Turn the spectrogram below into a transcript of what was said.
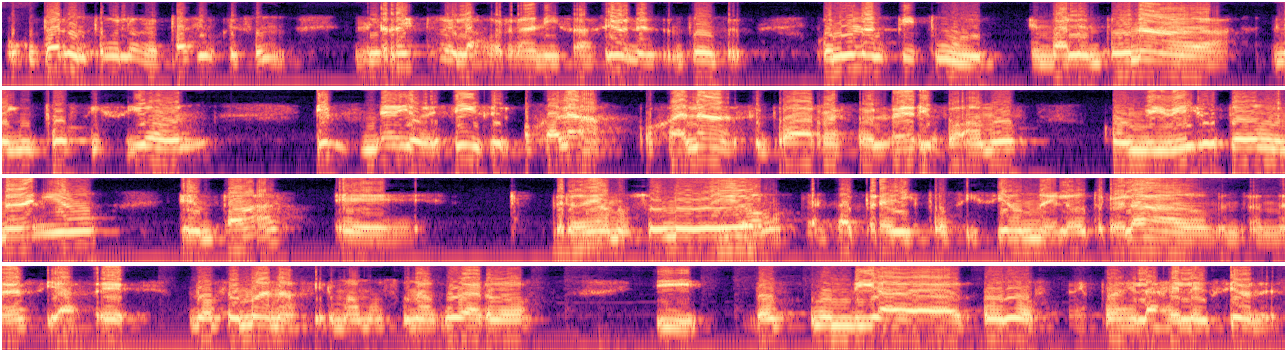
ocuparon todos los espacios que son del resto de las organizaciones. Entonces, con una actitud envalentonada de imposición, es medio difícil. Ojalá, ojalá se pueda resolver y podamos convivir todo un año en paz. Eh, pero digamos, yo no veo esta predisposición del otro lado, ¿me entendés? Si hace dos semanas firmamos un acuerdo y dos, un día o dos después de las elecciones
